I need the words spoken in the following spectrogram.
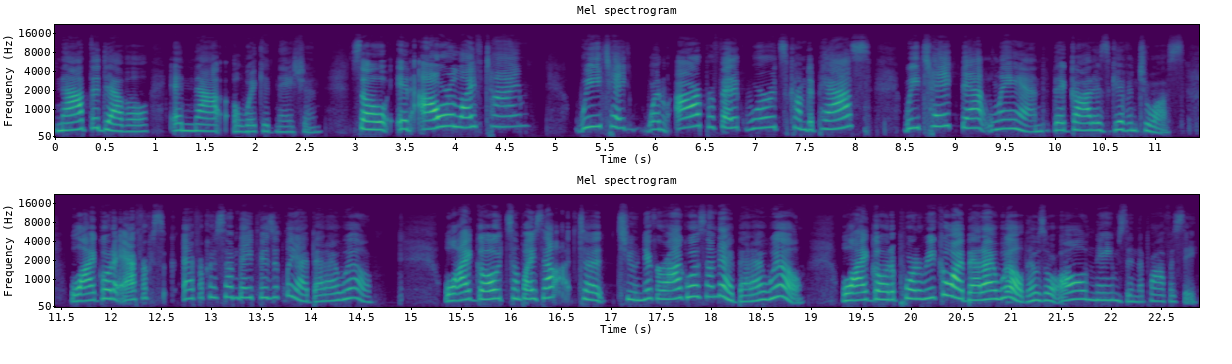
not the devil, and not a wicked nation. So in our lifetime, we take, when our prophetic words come to pass, we take that land that God has given to us. Will I go to Africa, Africa someday physically? I bet I will. Will I go someplace else to, to Nicaragua someday? I bet I will. Will I go to Puerto Rico? I bet I will. Those are all names in the prophecy.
